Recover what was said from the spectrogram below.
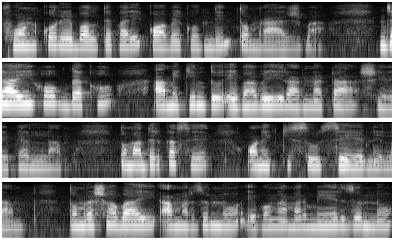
ফোন করে বলতে পারি কবে কোন দিন তোমরা আসবা। যাই হোক, দেখো, আমি কিন্তু এভাবেই রান্নাটা সেরে ফেললাম। তোমাদের কাছে অনেক কিছু চেয়ে নিলাম। তোমরা সবাই আমার জন্য এবং আমার মেয়ের জন্য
